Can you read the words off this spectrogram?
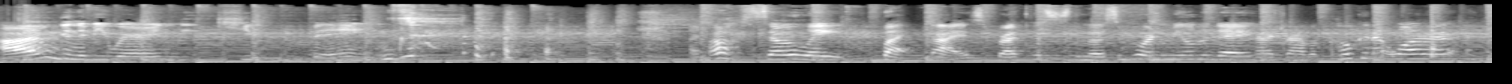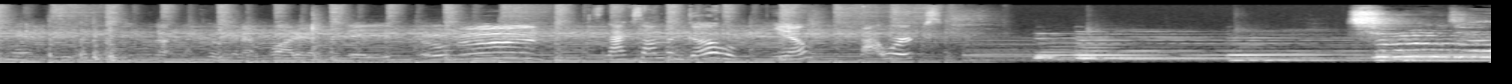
I'm gonna be wearing the cute bangs. Oh, so late. But guys, breakfast is the most important meal of the day. I grab a coconut water. I can't believe I'm thinking about coconut water. It is so good. Snacks on the go. You know, that works. Turn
